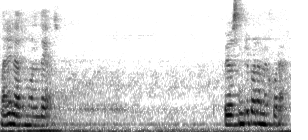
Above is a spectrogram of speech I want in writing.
¿Vale? Las moldeas. Pero siempre para mejorar.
